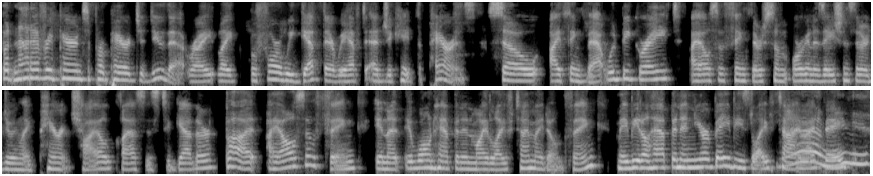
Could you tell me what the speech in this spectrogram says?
But not every parent's prepared to do that, right? Like before we get there, we have to educate the parents. So I think that would be great. I also think there's some organizations that are doing like parent child classes together. But I also think in a, it won't happen in my lifetime, I don't think. Maybe it'll happen in your baby's lifetime, yeah, I think. Maybe.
